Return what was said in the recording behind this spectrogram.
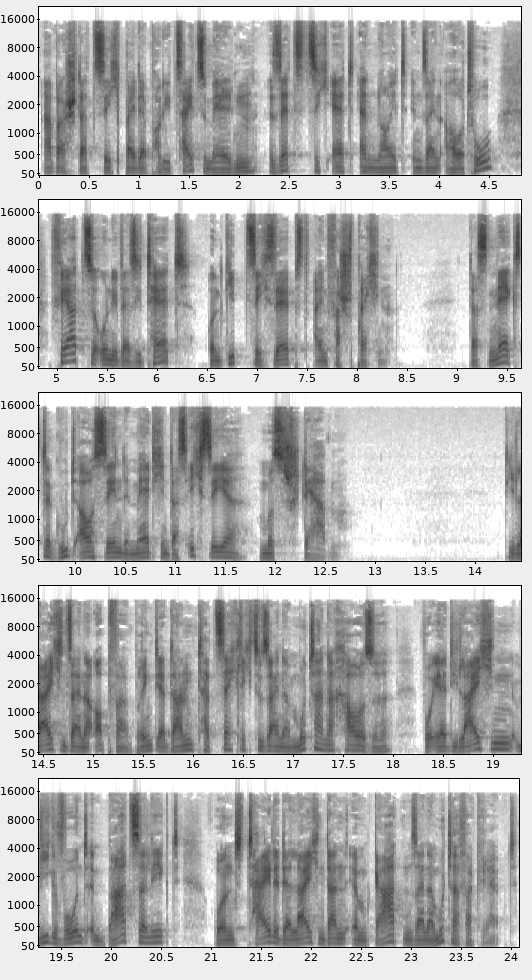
Aber statt sich bei der Polizei zu melden, setzt sich Ed erneut in sein Auto, fährt zur Universität und gibt sich selbst ein Versprechen. Das nächste gut aussehende Mädchen, das ich sehe, muss sterben. Die Leichen seiner Opfer bringt er dann tatsächlich zu seiner Mutter nach Hause, wo er die Leichen wie gewohnt im Bad zerlegt und Teile der Leichen dann im Garten seiner Mutter vergräbt.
